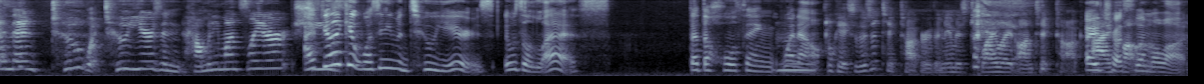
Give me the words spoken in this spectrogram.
and then two what two years and how many months later? I feel like it wasn't even two years. It was a less that the whole thing went out. Okay, so there's a TikToker. Their name is Twilight on TikTok. I, trust follow them a lot.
